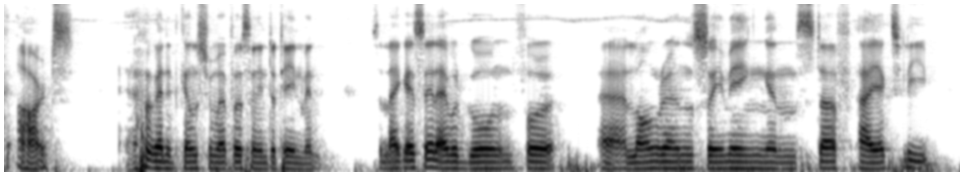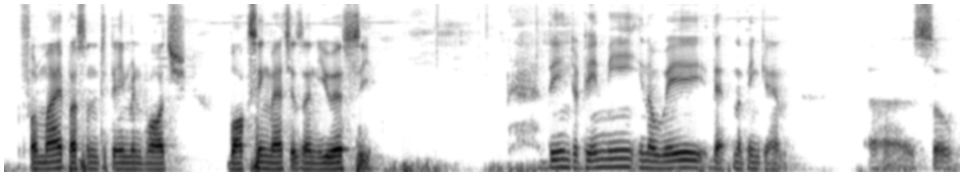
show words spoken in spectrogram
arts when it comes to my personal entertainment. So like I said, I would go for uh, long runs, swimming and stuff. I actually for my personal entertainment, watch boxing matches and UFC. They entertain me in a way that nothing can. Uh, so,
